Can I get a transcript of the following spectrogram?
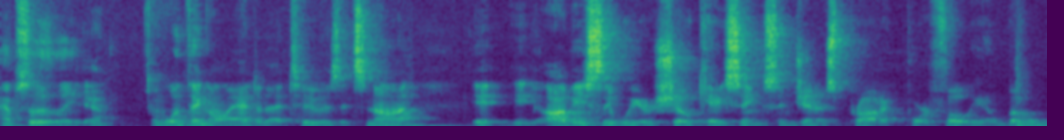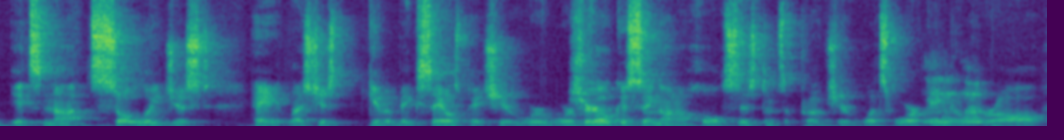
Absolutely. Yeah. And one thing I'll add to that too is it's not. It, it- obviously, we are showcasing Syngenta's product portfolio, but it's not solely just hey, let's just give a big sales pitch here. We're, we're Sure. focusing on a whole systems approach here. What's working Mhm. overall?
